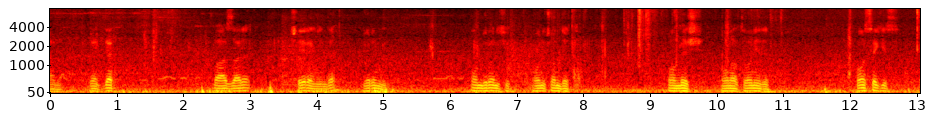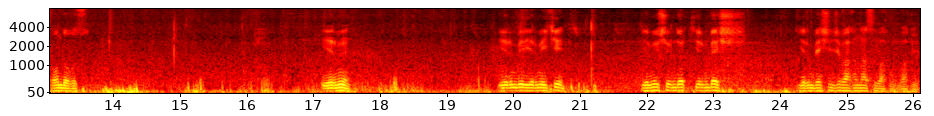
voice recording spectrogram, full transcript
Yani renkler bazıları şey renginde görünmüyor. 11, 12, 13, 14, 15, 16, 17, 18, 19, 20, 21, 22, 23, 24, 25, 25. bakın nasıl bakın bakıyor.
